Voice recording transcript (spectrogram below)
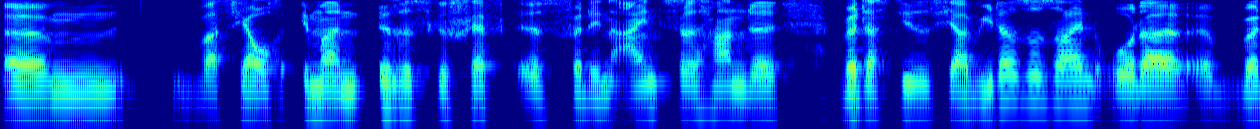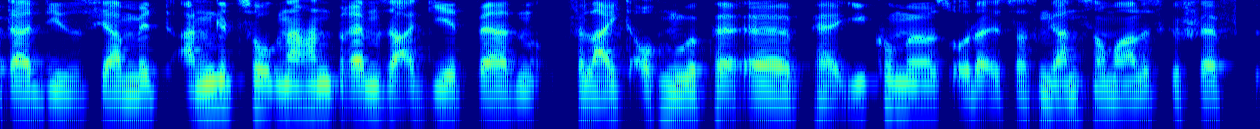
ähm, was ja auch immer ein irres Geschäft ist für den Einzelhandel. Wird das dieses Jahr wieder so sein oder äh, wird da dieses Jahr mit angezogener Handbremse agiert werden, vielleicht auch nur per, äh, per E-Commerce oder ist das ein ganz normales Geschäft,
